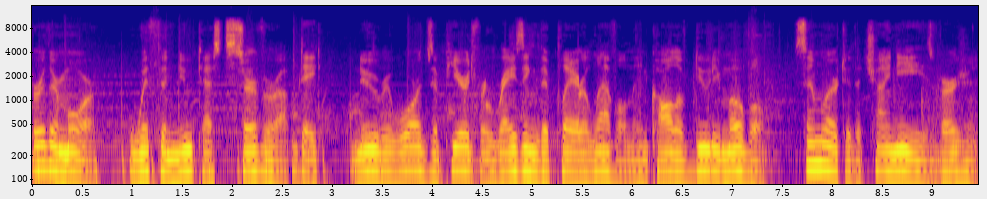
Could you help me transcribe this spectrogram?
Furthermore, with the new test server update, new rewards appeared for raising the player level in Call of Duty Mobile, similar to the Chinese version.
